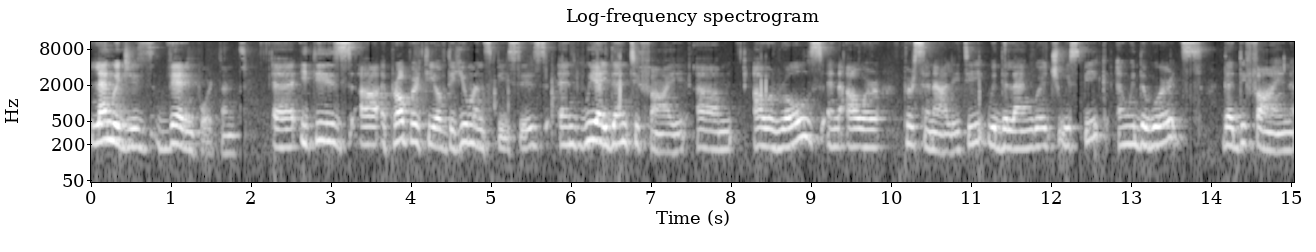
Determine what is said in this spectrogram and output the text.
Language is very important. Uh, it is uh, a property of the human species and we identify um, our roles and our personality with the language we speak and with the words that define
